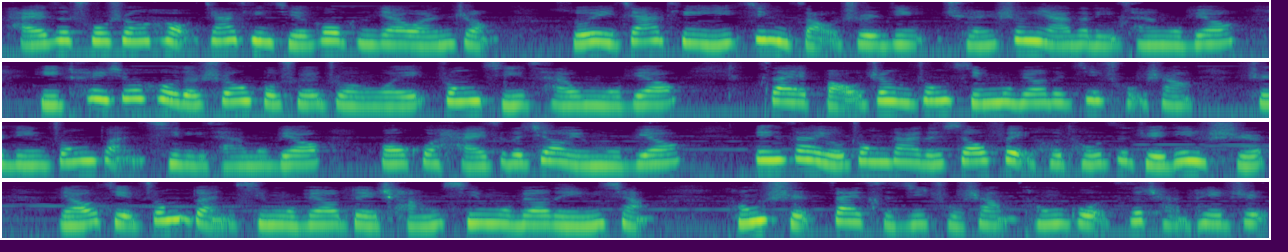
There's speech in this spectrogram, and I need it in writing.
孩子出生后，家庭结构更加完整，所以家庭宜尽早制定全生涯的理财目标，以退休后的生活水准为终极财务目标。在保证中期目标的基础上，制定中短期理财目标，包括孩子的教育目标，并在有重大的消费和投资决定时，了解中短期目标对长期目标的影响。同时，在此基础上，通过资产配置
